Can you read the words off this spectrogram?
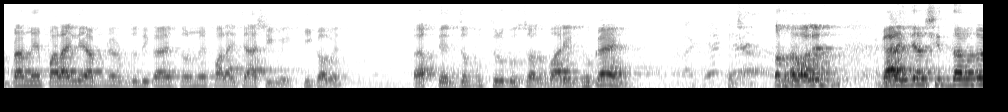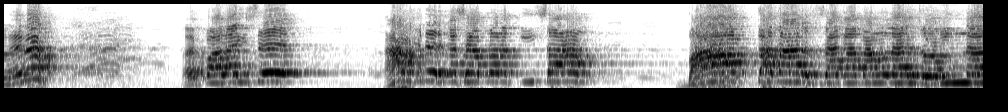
আপনার মেয়ে পালাইলে আপনার যদি কয়, তোর মেয়ে পালাইছে, আসিবে। কি কবেন? কয়েক তেজ্য পুত্র কুচক বাড়ি ঢুকায় কথা বলেন দেওয়ার সিদ্ধান্ত নেয় না? পালাইছে। আমাদের কাছে আপনারা কি চান? বাপ বাংলার জমিন না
